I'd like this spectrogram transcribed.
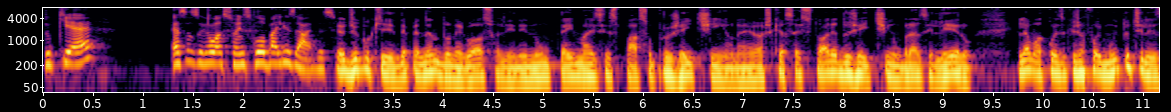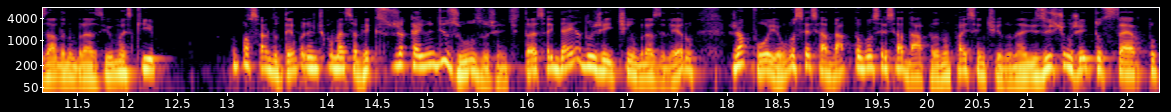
do que é essas relações globalizadas. Eu digo que, dependendo do negócio, Aline, não tem mais espaço para o jeitinho, né? Eu acho que essa história do jeitinho brasileiro, é uma coisa que já foi muito utilizada no Brasil, mas que com o passar do tempo, a gente começa a ver que isso já caiu em desuso, gente. Então, essa ideia do jeitinho brasileiro já foi. Ou você se adapta ou você se adapta. Não faz sentido, né? Existe um jeito certo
